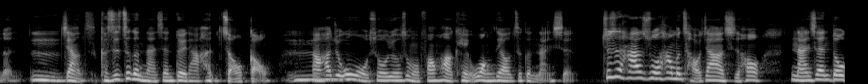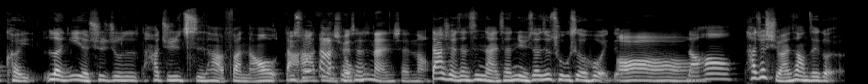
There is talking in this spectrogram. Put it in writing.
能，嗯，这样子。可是这个男生对他很糟糕，嗯、然后他就问我说：“有什么方法可以忘掉这个男生？”就是他说他们吵架的时候，男生都可以任意的去，就是他继续吃他的饭，然后打他。你说大学生是男生哦？大学生是男生，女生是出社会的哦。然后他就喜欢上这个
